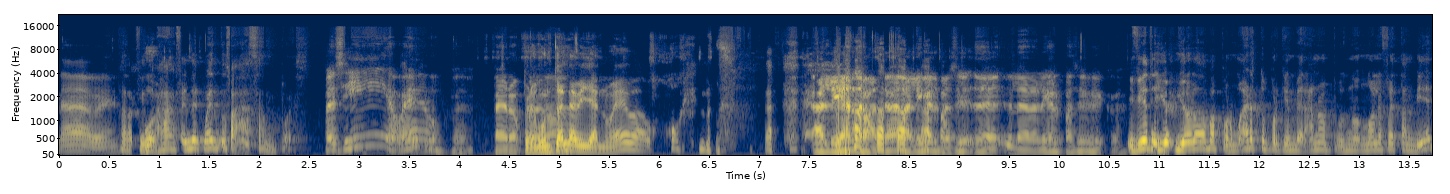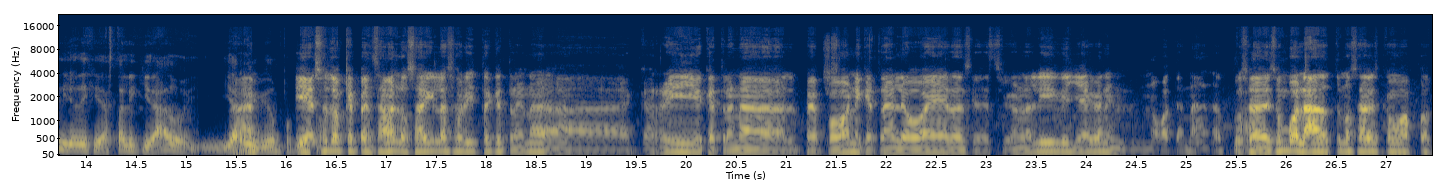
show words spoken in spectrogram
Ah, güey. a fin de cuentas pasan, pues. Pues sí, güey. Pues, pero, Pregúntale a Villanueva. Oh, no. Al líder de la Liga del, Pacífico, de, la Liga del Pacífico. Y fíjate, yo, yo, lo daba por muerto porque en verano pues no, no, le fue tan bien y yo dije, ya está liquidado y, ha ah, revivido un poquito. Y eso es lo que pensaban los Águilas ahorita que traen a Carrillo, que traen al Pepón y que traen a Leoeras, que destruyeron la liga y llegan y no batean nada. o sea, es un volado, tú no sabes cómo va a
